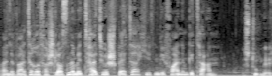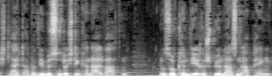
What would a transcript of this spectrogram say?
Eine weitere verschlossene Metalltür später hielten wir vor einem Gitter an. Es tut mir echt leid, aber wir müssen durch den Kanal warten. Nur so können wir ihre Spürnasen abhängen.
